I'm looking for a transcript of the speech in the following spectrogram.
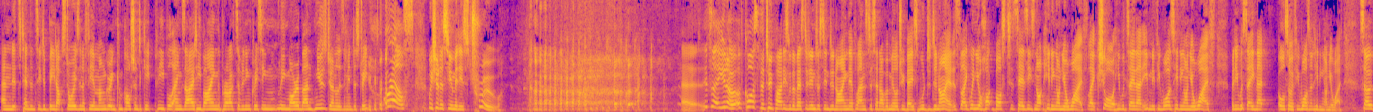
and its tendency to beat up stories in a fear mongering compulsion to keep people anxiety buying the products of an increasingly moribund news journalism industry, or else we should assume it is true. Uh, it's you know, of course, the two parties with a vested interest in denying their plans to set up a military base would deny it. It's like when your hot boss t- says he's not hitting on your wife. Like, sure, he would say that even if he was hitting on your wife, but he was saying that also if he wasn't hitting on your wife. So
